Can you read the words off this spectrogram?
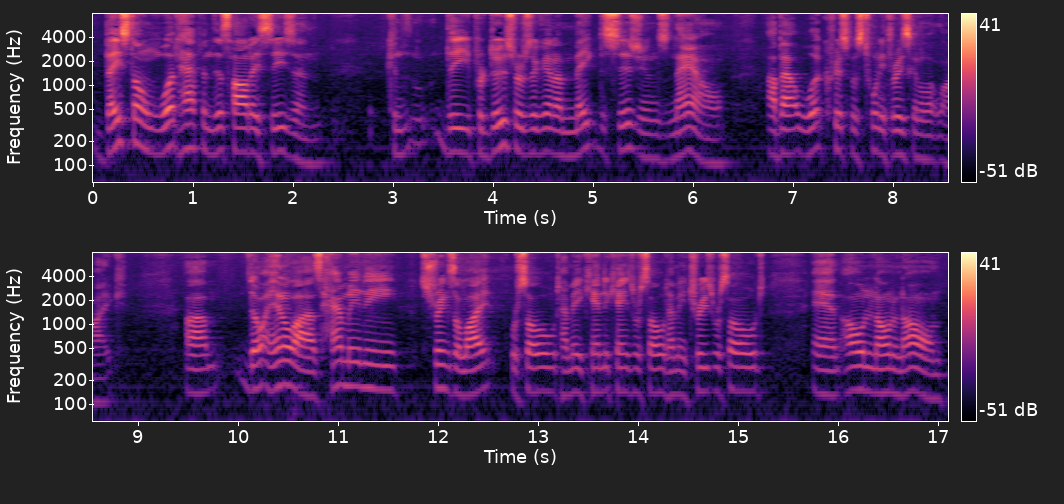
Based on what happened this holiday season, con- the producers are going to make decisions now about what Christmas 23 is going to look like. Um, they'll analyze how many strings of light were sold, how many candy canes were sold, how many trees were sold, and on and on and on.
